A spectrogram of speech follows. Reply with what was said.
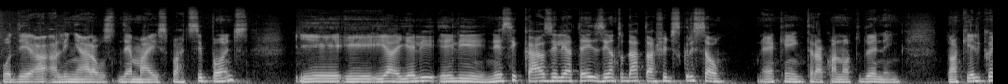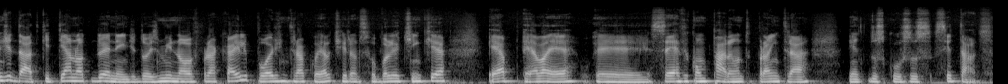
poder alinhar aos demais participantes. E, e, e, aí ele, ele, nesse caso, ele é até isento da taxa de inscrição, né? Quem entrar com a nota do Enem. Então, aquele candidato que tem a nota do Enem de 2009 para cá, ele pode entrar com ela, tirando seu boletim, que é, é ela é, é serve como parâmetro para entrar dentro dos cursos citados.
